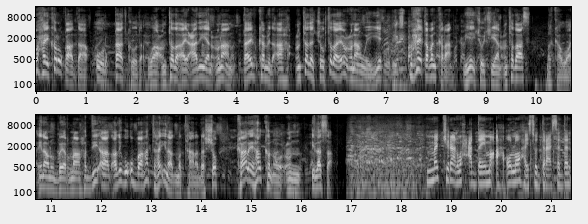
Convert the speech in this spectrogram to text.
Waxay kor u qaaddaa uurqaadkooda waa cuntada ay caadiyan cunaan. Qayb ka mid ah cuntada joogtada ay u cunaan weeye. Maxay qaban karaan? Miyay joojiyaan cuntadaas? Marka waa inaannu beernaa. Haddii aad adigu u baahan tahay inaad mataana dhasho kaalay halkan oo cun ilasa ma jiraan wax caddaymo ah oo loo haysto daraasadan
